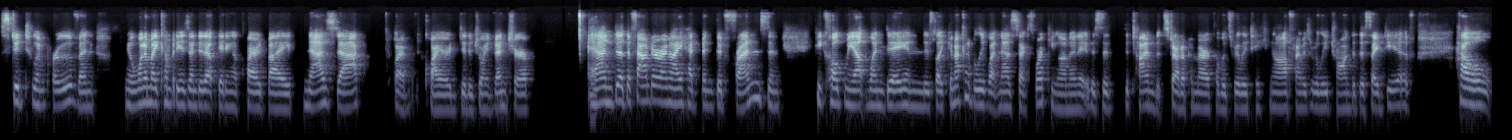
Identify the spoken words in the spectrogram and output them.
stood to improve. And, you know, one of my companies ended up getting acquired by NASDAQ, acquired, did a joint venture and uh, the founder and I had been good friends. And he called me up one day and is like, You're not going to believe what NASDAQ's working on. And it was the, the time that Startup America was really taking off. And I was really drawn to this idea of how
